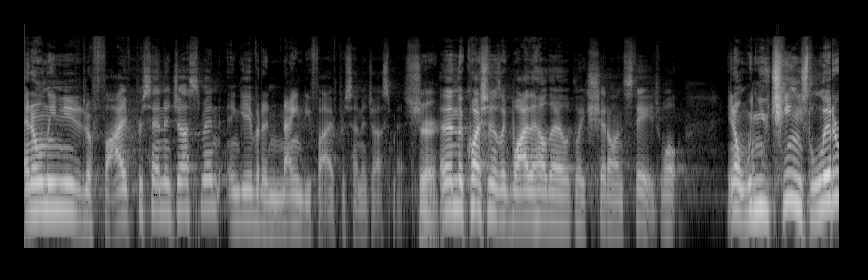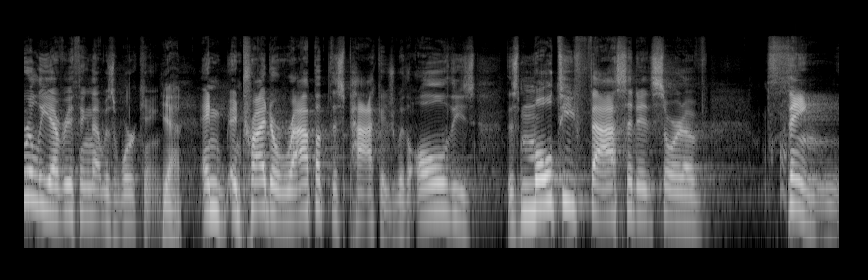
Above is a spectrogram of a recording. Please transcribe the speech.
and only needed a 5% adjustment and gave it a 95% adjustment. Sure. And then the question is like, why the hell did I look like shit on stage? Well, you know, when you changed literally everything that was working Yeah. and, and tried to wrap up this package with all these, this multifaceted sort of thing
